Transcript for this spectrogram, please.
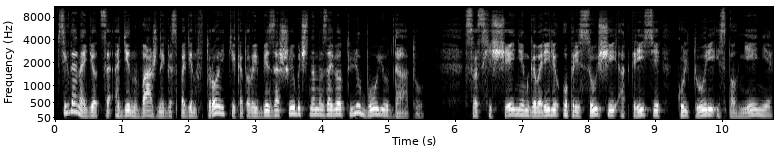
всегда найдется один важный господин в тройке, который безошибочно назовет любую дату с восхищением говорили о присущей актрисе культуре исполнения.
